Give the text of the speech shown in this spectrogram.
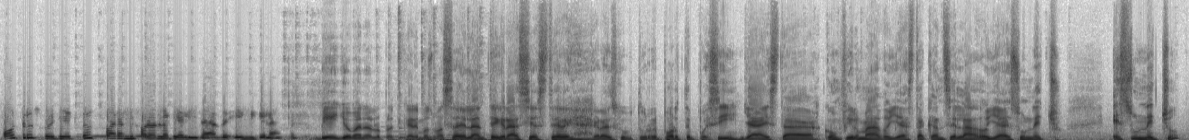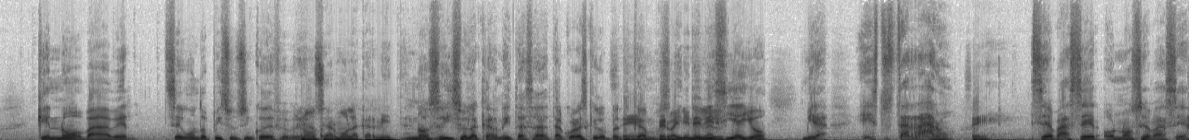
otros proyectos para mejorar la realidad de Miguel Ángel. Bien, Giovanna, lo platicaremos más adelante. Gracias, te agradezco tu reporte. Pues sí, ya está confirmado, ya está cancelado, ya es un hecho. Es un hecho que no va a haber segundo piso un 5 de febrero. No se armó la carnita. No se hizo la carnita asada. ¿Te acuerdas que lo platicamos? pero ahí y te decía yo, mira, esto está raro. Sí. ¿se va a hacer o no se va a hacer?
